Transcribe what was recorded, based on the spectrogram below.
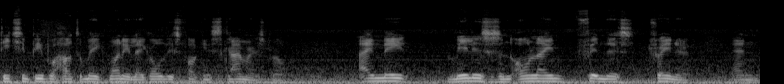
teaching people how to make money like all these fucking scammers, bro. I made millions as an online fitness trainer and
